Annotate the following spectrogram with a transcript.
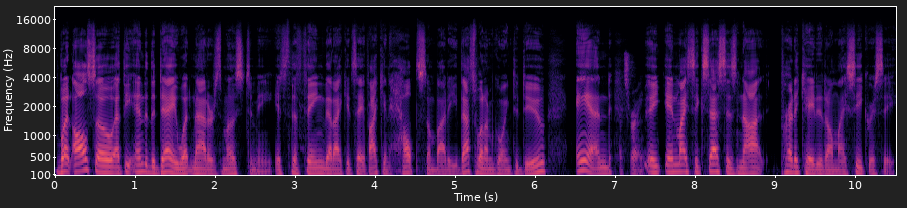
But also at the end of the day, what matters most to me, it's the thing that I could say, if I can help somebody, that's what I'm going to do. And that's right. And my success is not predicated on my secrecy.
